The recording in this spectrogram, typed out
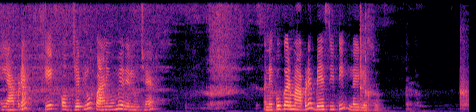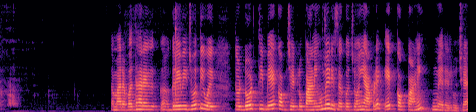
અહીંયા આપણે એક કપ જેટલું પાણી ઉમેરેલું છે. અને કુકરમાં આપણે બે સીટી લઈ લઈશું તમારે વધારે ગ્રેવી જોતી હોય તો દોઢથી બે કપ જેટલું પાણી ઉમેરી શકો છો. અહીંયા આપણે એક કપ પાણી ઉમેરેલું છે.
